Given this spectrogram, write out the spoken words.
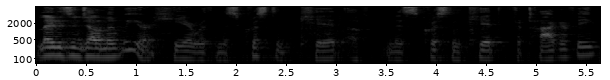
Ladies and gentlemen, we are here with Miss Kristen Kidd of Miss Kristen Kidd Photography,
